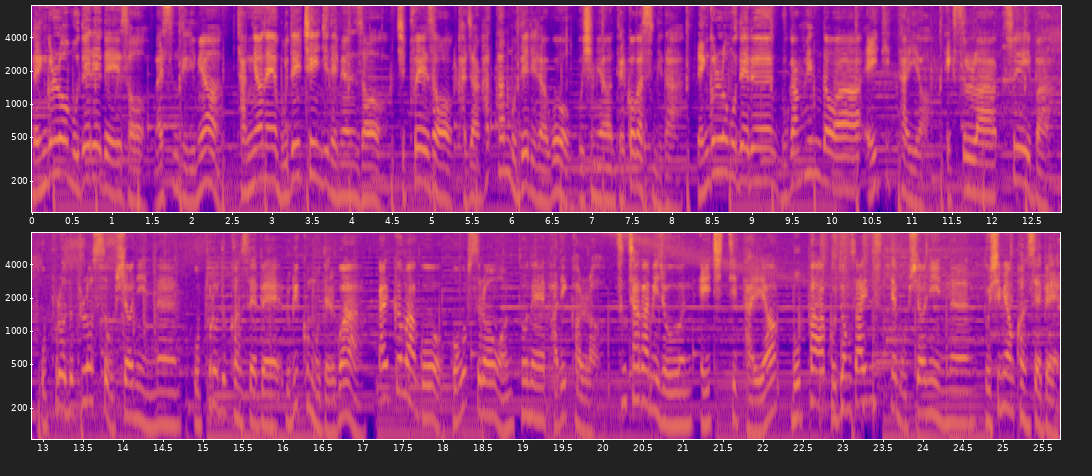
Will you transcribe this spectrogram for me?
랭글러 모델에 대해서 말씀드리면 작년에 모델 체인지 되면서 지프에서 가장 핫한 모델이라고 보시면 될 것 같습니다. 랭글러 모델은 무광 휀더와 AT 타이어, 엑슬락, 스웨이바, 오프로드 플러스 옵션이 있는 오프로드 컨셉의 루비콘 모델과 깔끔하고 고급스러운 원톤의 바디 컬러, 승차감이 좋은 HT 타이어, 모파 고정 사이드 스텝 옵션이 있는 도시명 컨셉의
